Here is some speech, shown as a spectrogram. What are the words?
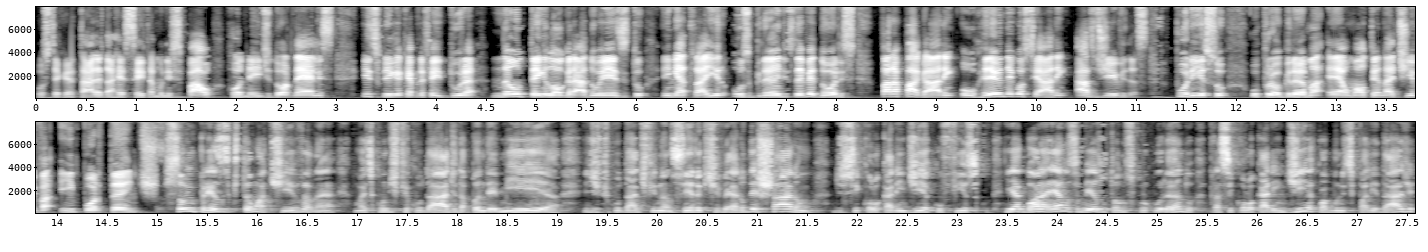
O secretário da Receita Municipal, Roneide Dornelles, explica que a prefeitura não tem logrado êxito em atrair os grandes devedores para pagarem ou renegociarem as dívidas. Por isso, o programa é uma alternativa importante. São empresas que estão ativas, né, mas com dificuldade da pandemia e dificuldade financeira que tiveram, deixaram de se colocar em dia com o fisco e agora elas mesmas estão nos procurando para se colocar em dia com a municipalidade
